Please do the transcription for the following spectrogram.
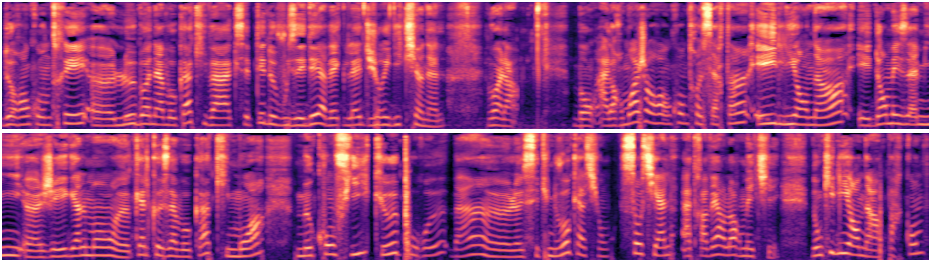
de rencontrer euh, le bon avocat qui va accepter de vous aider avec l'aide juridictionnelle. Voilà. Bon, alors moi j'en rencontre certains et il y en a. Et dans mes amis, euh, j'ai également euh, avocats qui, moi, me confient que pour eux, ben, euh, c'est une vocation sociale à travers leur métier. Donc il y en a. Par contre,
